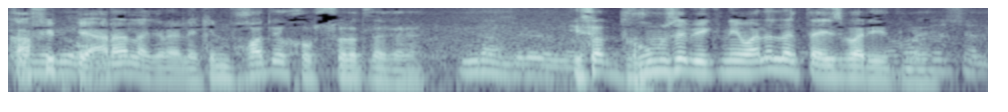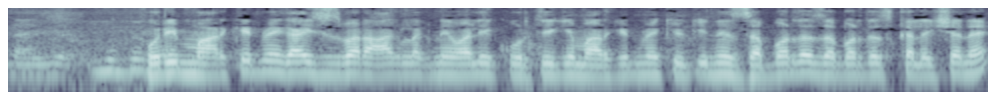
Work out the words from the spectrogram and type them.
काफ़ी प्यारा लग रहा है लेकिन बहुत ही खूबसूरत लग रहा है। ये सब धूम से बिकने वाला लगता है इस बार ईद में। है। ईद में पूरी मार्केट में गाइस इस बार आग लगने वाली कुर्ती की मार्केट में क्योंकि इन्हें ज़बरदस्त ज़बरदस्त कलेक्शन है।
